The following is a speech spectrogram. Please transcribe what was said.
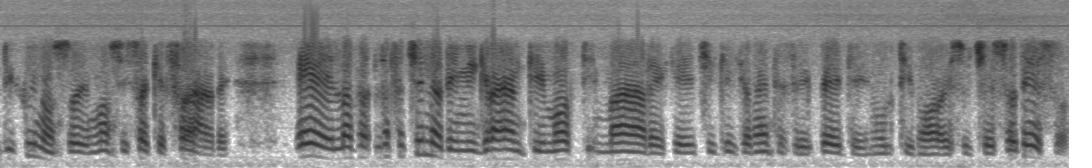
di cui non, so, non si sa che fare e la, la, faccenda dei migranti morti in mare, che ciclicamente si ripete, in ultimo è successo adesso,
